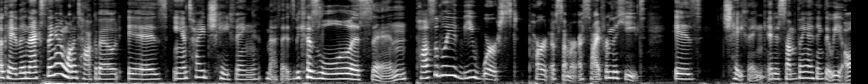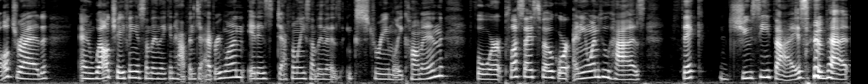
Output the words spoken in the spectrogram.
Okay, the next thing I want to talk about is anti chafing methods because listen, possibly the worst part of summer, aside from the heat, is chafing. It is something I think that we all dread. And while chafing is something that can happen to everyone, it is definitely something that is extremely common for plus size folk or anyone who has thick, juicy thighs that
